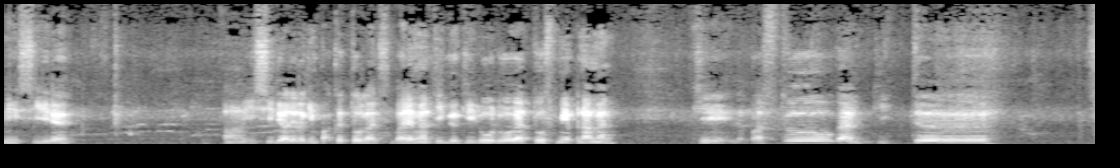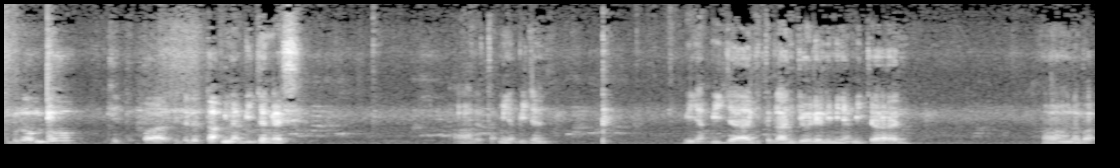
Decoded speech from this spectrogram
Ni isi dia. Ah, isi dia ada lagi 4 ketul guys. Bayangkan 3 kilo 200 punya penangan. Okey, lepas tu kan kita sebelum tu kita kita letak minyak bijan guys. Ah, letak minyak bijan. Minyak bijan kita belanja dia ni minyak bijan. Ha, nampak?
